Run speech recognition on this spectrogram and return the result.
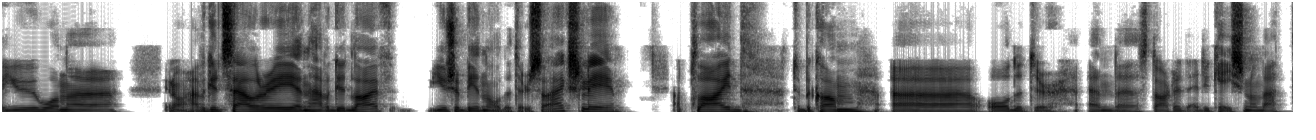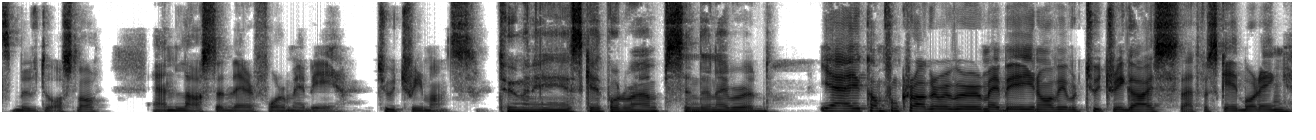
you wanna you know have a good salary and have a good life, you should be an auditor. So I actually applied to become uh, auditor and uh, started education on that. Moved to Oslo and lasted there for maybe two three months. Too many skateboard ramps in the neighborhood. Yeah, you come from Kragerø. We were maybe you know we were two three guys that were skateboarding,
